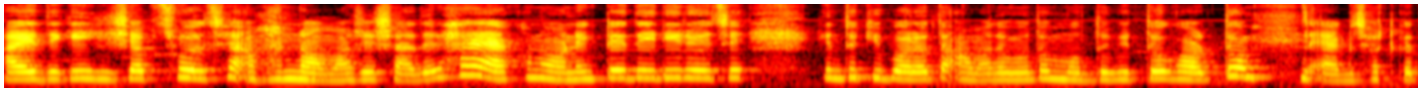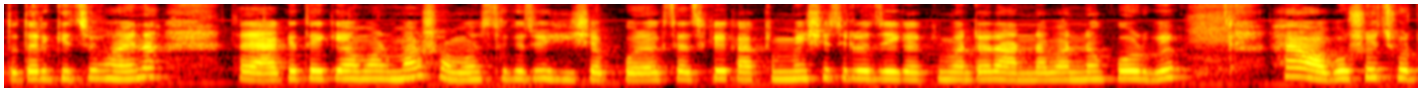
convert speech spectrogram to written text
আর এদিকে হিসাব চলছে আমার ন মাসের স্বাদের হ্যাঁ এখন অনেকটাই দেরি রয়েছে। কিন্তু কি বলো তো আমাদের মতো মধ্যবিত্ত ঘর তো এক ঝটকা তো তার কিছু হয় না। তাই আগে থেকে আমার মা সমস্ত কিছু হিসাব করে রাখছে। আজকে কাকিমা এসেছিল, যে কাকিমাটা রান্না বান্না রান্না করবে। হ্যাঁ অবশ্যই ছোট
